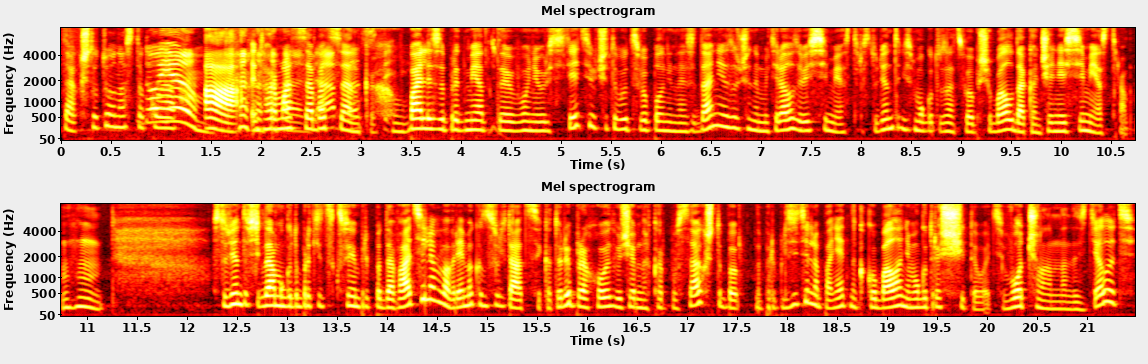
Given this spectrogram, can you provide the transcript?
Так, что-то у нас такое... А, информация об оценках. В бале за предметы в университете учитываются выполненные задания изученный материал за весь семестр. Студенты не смогут узнать свой общий балл до окончания семестра. Угу. Студенты всегда могут обратиться к своим преподавателям во время консультаций, которые проходят в учебных корпусах, чтобы приблизительно понять, на какой балл они могут рассчитывать. Вот что нам надо сделать.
